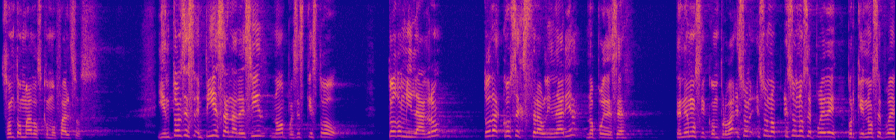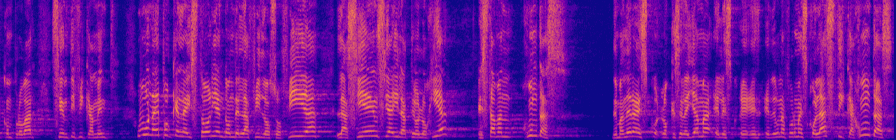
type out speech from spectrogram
son tomados como falsos. Y entonces empiezan a decir, no, pues es que esto, todo milagro, toda cosa extraordinaria, no puede ser. Tenemos que comprobar, eso, eso, no, eso no se puede porque no se puede comprobar científicamente. Hubo una época en la historia en donde la filosofía, la ciencia y la teología estaban juntas, de manera lo que se le llama eh, eh, de una forma escolástica, juntas.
